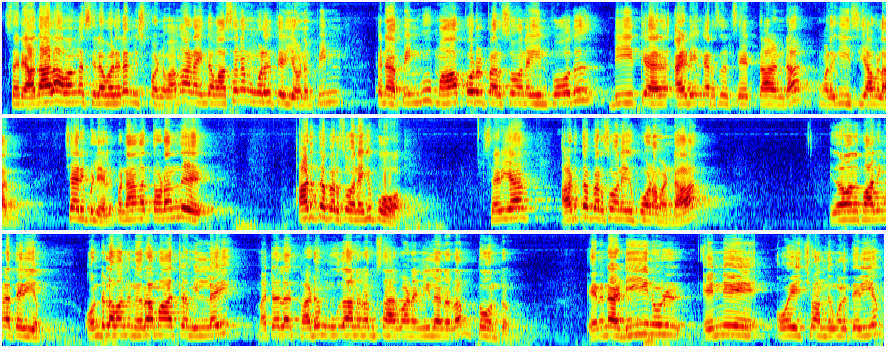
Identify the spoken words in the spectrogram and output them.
சரி அதால அவங்க சில வழியில மிஸ் பண்ணுவாங்க. ஆனால் இந்த வசனம் உங்களுக்கு தெரியணும் பின் என்ன பின்பு மாப்பொருள் பரிசோதனையின் போது டிக்கு ஐடியன் கரைசல் சேர்த்தாண்டா உங்களுக்கு ஈஸியாக விளங்கும். சரி பிள்ளைகள் இப்போ நாங்கள் தொடர்ந்து அடுத்த பரிசோதனைக்கு போவோம். சரியா? அடுத்த பரிசோதனைக்கு போனோம்டா இதில் வந்து பார்த்தீங்கன்னா தெரியும். ஒன்றில் வந்து நிறமாற்றம் இல்லை மற்றதில் கடும் ஊதா நிறம் சார்பான நீல நிறம் தோன்றும். ஏன்னா என்ஏ ஓஹெச் வந்து உங்களுக்கு தெரியும்?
